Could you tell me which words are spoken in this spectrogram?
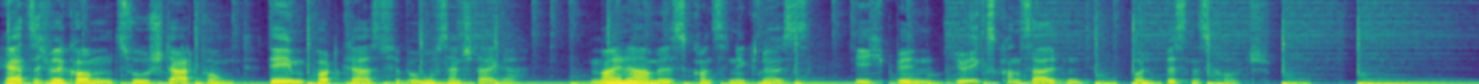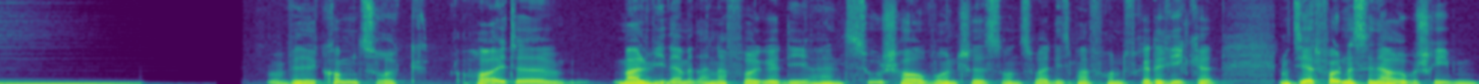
Herzlich willkommen zu Startpunkt, dem Podcast für Berufseinsteiger. Mein Name ist Konstantin Knöss, ich bin UX-Consultant und Business Coach. Willkommen zurück. Heute mal wieder mit einer Folge, die ein Zuschauerwunsch ist, und zwar diesmal von Frederike. Und sie hat folgendes Szenario beschrieben.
